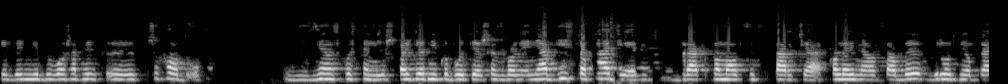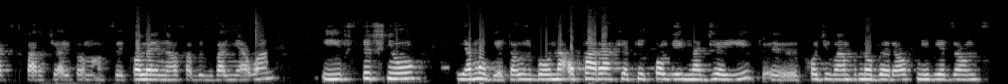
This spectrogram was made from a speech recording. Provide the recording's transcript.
kiedy nie było żadnych y, przychodów. W związku z tym już w październiku były pierwsze zwolnienia, w listopadzie brak pomocy, wsparcia, kolejne osoby, w grudniu brak wsparcia i pomocy, kolejne osoby zwalniałam. I w styczniu, ja mówię, to już było na oparach jakiejkolwiek nadziei, y, wchodziłam w nowy rok, nie wiedząc,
